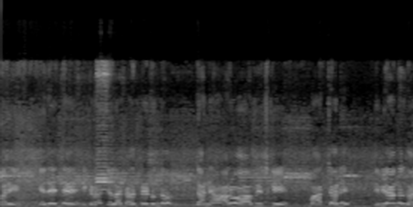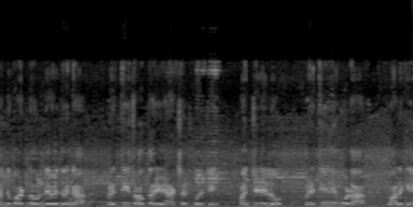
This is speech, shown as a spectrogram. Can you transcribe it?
మరి ఏదైతే ఇక్కడ జిల్లా కలెక్టరేట్ ఉందో దాన్ని ఆర్ఓ ఆఫీస్కి మార్చాలి. దివ్యాంగులకు అందుబాటులో ఉండే విధంగా ప్రతి సౌకర్యం యాక్సెసిబిలిటీ మంచినీళ్ళు ప్రతిదీ కూడా వాళ్ళకి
